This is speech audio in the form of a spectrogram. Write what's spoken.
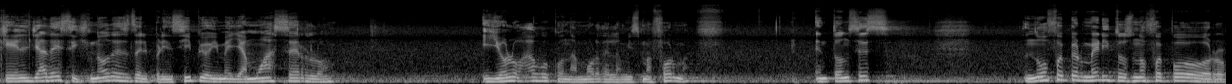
que Él ya designó desde el principio y me llamó a hacerlo. Y yo lo hago con amor de la misma forma. Entonces, no fue por méritos, no fue por,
